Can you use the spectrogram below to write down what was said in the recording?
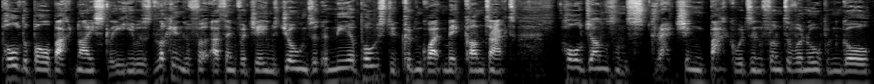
pulled the ball back nicely. He was looking for, I think, for James Jones at the near post, who couldn't quite make contact. Hall Johnson stretching backwards in front of an open goal.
